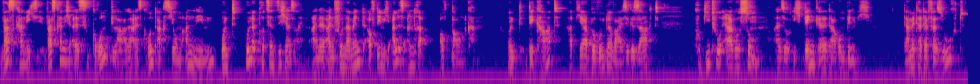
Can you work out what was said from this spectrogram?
Was kann ich, was kann ich als Grundlage, als Grundaxiom annehmen und 100% sicher sein? Eine, ein Fundament, auf dem ich alles andere aufbauen kann. Und Descartes hat ja berühmterweise gesagt, cogito ergo sum, also ich denke, darum bin ich. Damit hat er versucht,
